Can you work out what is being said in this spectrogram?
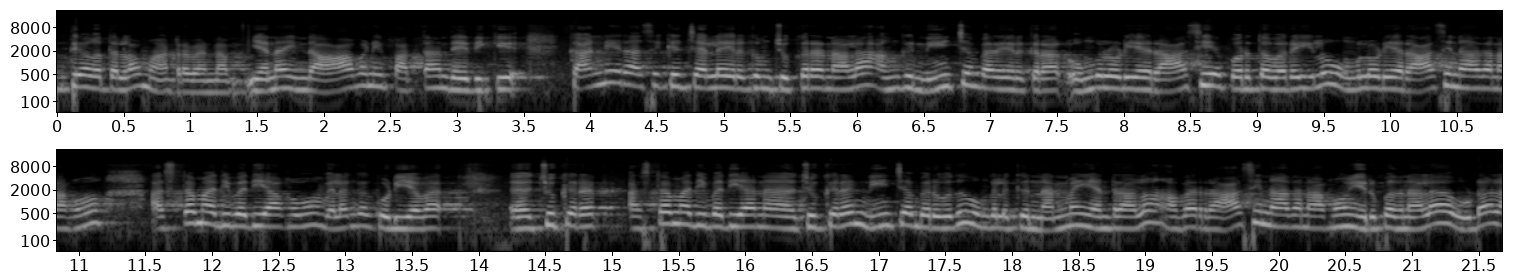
உத்தியோகத்தெல்லாம் மாற்ற வேண்டாம். ஏன்னா இந்த ஆவணி பத்தாம் தேதிக்கு கன்னி ராசிக்கு செல்ல இருக்கும் சுக்கரனால் அங்கு நீச்சம் பெற இருக்கிறார். உங்களுடைய ராசியை பொறுத்தவரையிலும் உங்களுடைய ராசிநாதனாகவும் அஷ்டமதிபதியாகவும் விளங்கக்கூடியவர். சுக்கிரன். அஷ்டமதிபதியான சுக்கிரன் நீச்சம் பெறுவது உங்களுக்கு நன்மை என்றாலும் அவர் ராசிநாதனாகவும் இருப்பதனால உடல்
